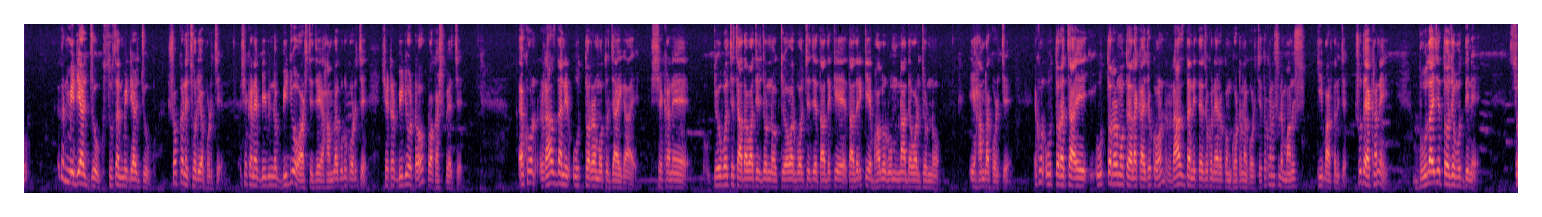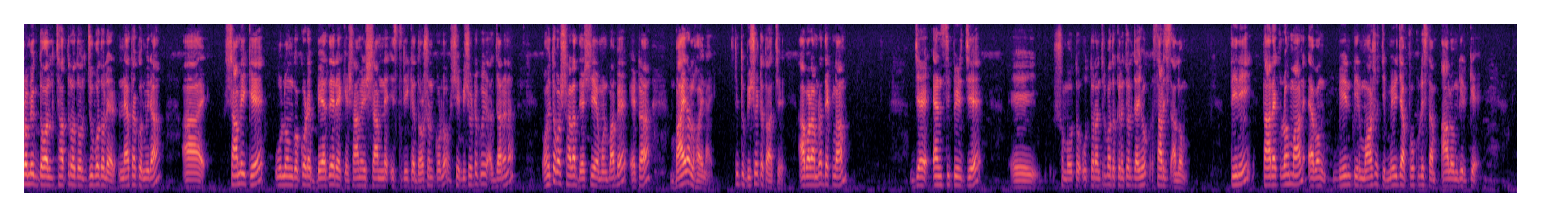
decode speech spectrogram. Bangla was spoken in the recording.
এখন মিডিয়ার যুগ, সোশ্যাল মিডিয়ার যুগ, সবখানে ছড়িয়ে পড়ছে। সেখানে বিভিন্ন ভিডিও আসছে যে হামলাগুলো করেছে, সেটার ভিডিওটাও প্রকাশ পেয়েছে। এখন রাজধানীর উত্তরার মতো জায়গায়, সেখানে কেউ বলছে চাঁদাবাজির জন্য, কেউ আবার বলছে যে তাদেরকে তাদেরকে ভালো রুম না দেওয়ার জন্য এই হামলা করছে। এখন উত্তরা চায় উত্তরার মতো এলাকায় যখন রাজধানীতে যখন এরকম ঘটনা ঘটছে, তখন আসলে মানুষ কি বার্তা নিচ্ছে? শুধু এখানেই ভুলাই যে তজমুদ্দিনে শ্রমিক দল, ছাত্র দল, যুব দলের নেতাকর্মীরা স্বামীকে উলঙ্গ করে বেঁধে রেখে স্বামীর সামনে স্ত্রীকে দর্শন করল সেই বিষয়টুকু জানে না। হয়তোবা সারা দেশে এমনভাবে এটা ভাইরাল হয় নাই, কিন্তু বিষয়টা তো আছে। আবার আমরা দেখলাম যে এনসিপির যে এই সম্ভবত উত্তরাঞ্চল বা দক্ষিণাঞ্চল যাই হোক, সার্জিস আলম। তিনি তারেক রহমান এবং বিএনপির মহাসচিব মির্জা ফখরুল ইসলাম আলমগীরকে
